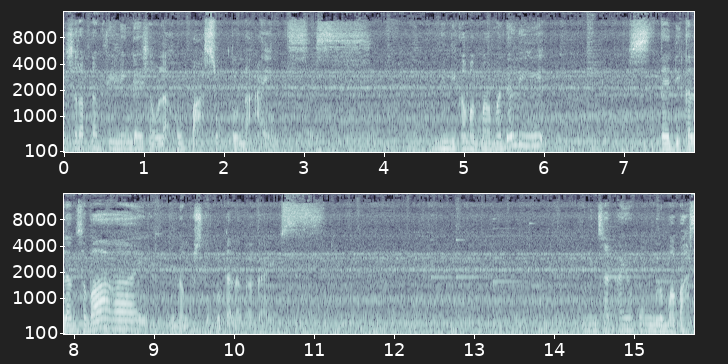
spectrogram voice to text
Sarap ng feeling guys na wala akong pasok tonight. Hindi ka magmamadali. Steady ka lang sa bahay. Yun ang gusto ko talaga guys. Minsan ayaw kong lumabas.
